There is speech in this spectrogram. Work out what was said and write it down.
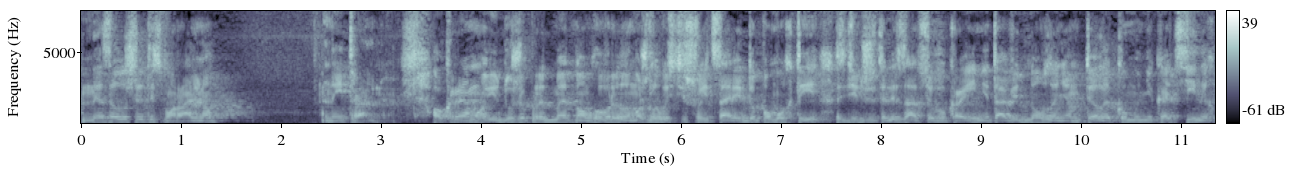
не залишитись морально нейтральною. Окремо і дуже предметно обговорили можливості Швейцарії допомогти з діджиталізацією в Україні та відновленням телекомунікаційних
